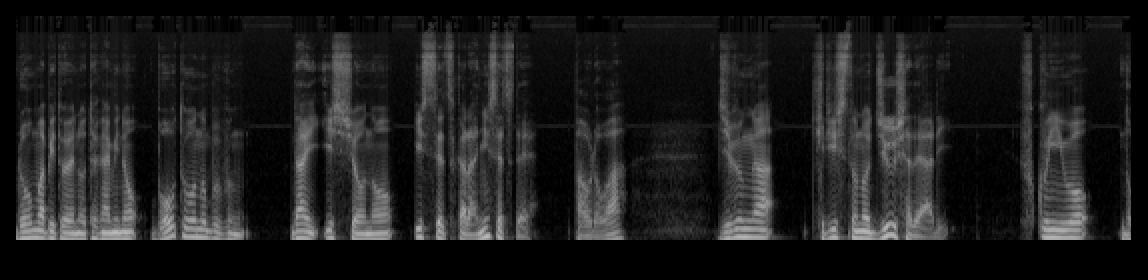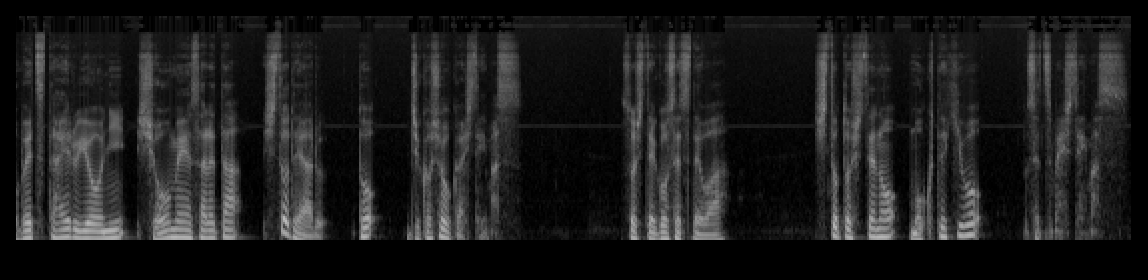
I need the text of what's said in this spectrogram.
ローマ人への手紙の冒頭の部分第1章の1節から2節でパウロは自分がキリストの従者であり福音を述べ伝えるように証明された使徒であると自己紹介していますそして5節では使徒としての目的を説明しています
